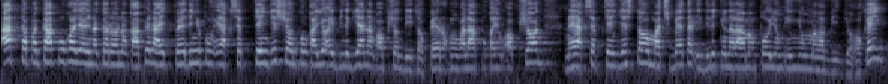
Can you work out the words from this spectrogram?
At kapag ka po kayo ay nagkaroon ng copyright, pwede nyo pong i-accept changes yon kung kayo ay binigyan ng option dito. Pero kung wala po kayong option na i-accept changes to, much better, i-delete nyo na lamang po yung inyong mga video. Okay?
